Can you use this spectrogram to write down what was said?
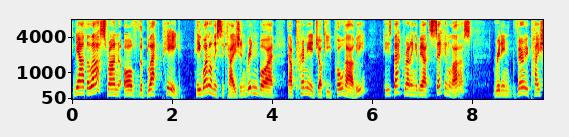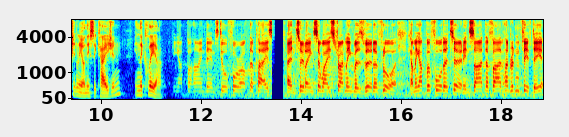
Now, the last run of the Black Pig. He won on this occasion, ridden by our premier jockey Paul Harvey. He's back running about second last, ridden very patiently on this occasion in the clear. Up behind them, still four off the pace. And two lengths away, struggling was Verda Floor. Coming up before the turn, inside the 550.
